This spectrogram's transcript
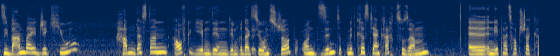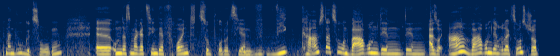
Sie waren bei GQ, haben das dann aufgegeben, den, den Redaktionsjob, und sind mit Christian Krach zusammen äh, in Nepals Hauptstadt Kathmandu gezogen, äh, um das Magazin Der Freund zu produzieren. Wie, wie kam es dazu und warum den, den, also A, warum den Redaktionsjob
